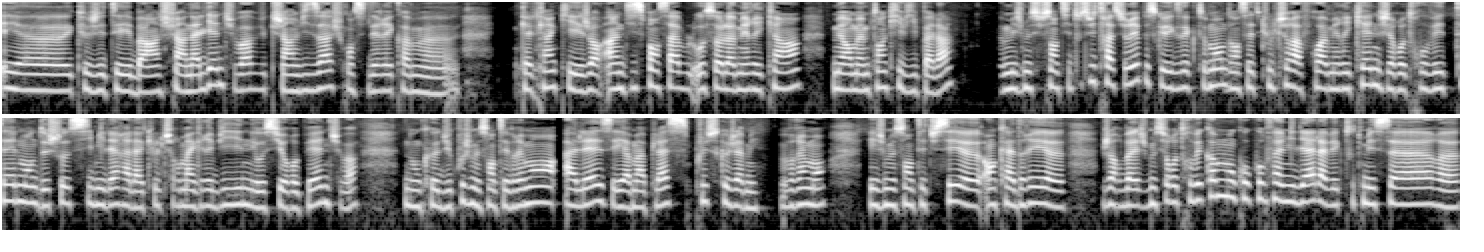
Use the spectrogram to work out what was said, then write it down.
Et euh, que j'étais, ben, je suis un alien, tu vois, vu que j'ai un visa, je suis considérée comme quelqu'un qui est genre indispensable au sol américain, mais en même temps qui vit pas là. Mais je me suis sentie tout de suite rassurée parce que exactement dans cette culture afro-américaine, j'ai retrouvé tellement de choses similaires à la culture maghrébine et aussi européenne, tu vois. Donc euh, du coup, je me sentais vraiment à l'aise et à ma place plus que jamais, vraiment. Et je me sentais, tu sais, euh, encadrée. euh, genre, bah, je me suis retrouvée comme mon cocon familial avec toutes mes sœurs.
